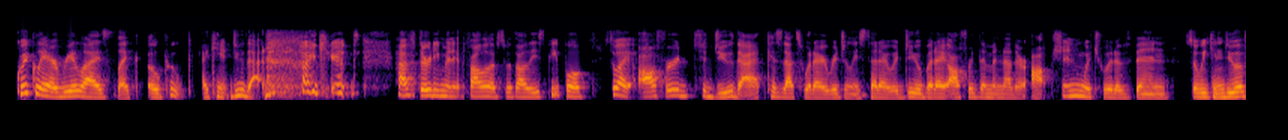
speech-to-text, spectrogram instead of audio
quickly I realized, like, oh, poop, I can't do that. I can't have 30 minute follow ups with all these people. So I offered to do that because that's what I originally said I would do. But I offered them another option, which would have been so we can do a,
